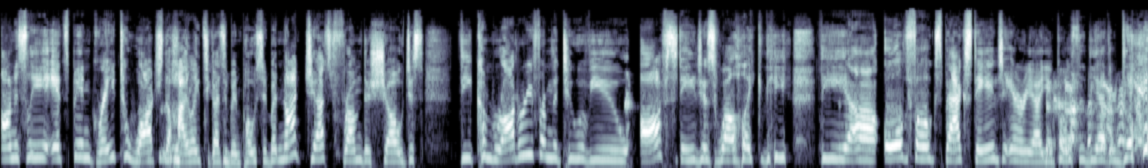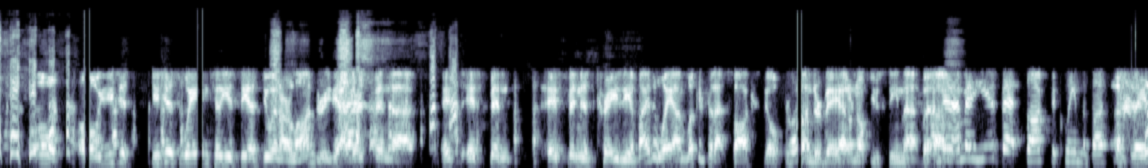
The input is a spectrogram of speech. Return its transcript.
Honestly, it's been great to watch the highlights you guys have been posted, but not just from the show, just the camaraderie from the two of you off stage as well, like the the uh, old folks backstage area you posted the other day. oh, oh, you just you just wait until you see us doing our laundry. Yeah, there's been uh, it's it's been it's been just crazy. And by the way, I'm looking for that sock still from Thunder Bay. I don't know if you've seen that, but I'm, gonna, um, I'm gonna use that sock to clean the bus later.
